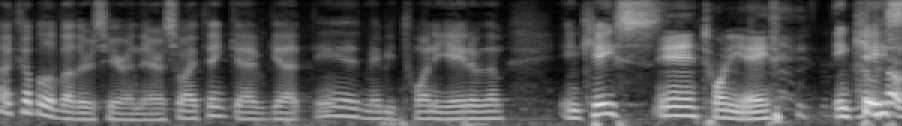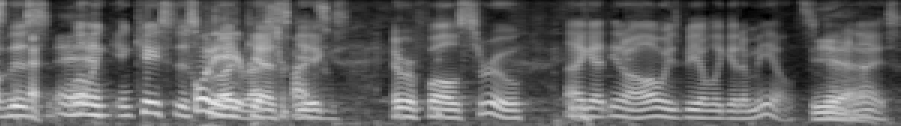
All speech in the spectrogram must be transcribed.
a couple of others here and there. So I think I've got eh, maybe 28 of them. In case eh, 28. in case this that. well Eh, in, in case this 28 broadcast gigs ever falls through, I got you know I'll always be able to get a meal. It's kind of Yeah. nice.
